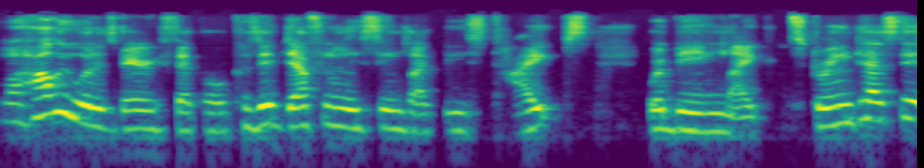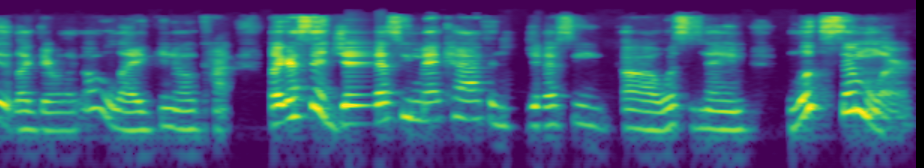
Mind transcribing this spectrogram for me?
Well, Hollywood is very fickle because it definitely seems like these types were being like screen tested. Like they were like, oh, like you know, kind like I said, Jesse Metcalfe and Jesse, uh, what's his name, look similar.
